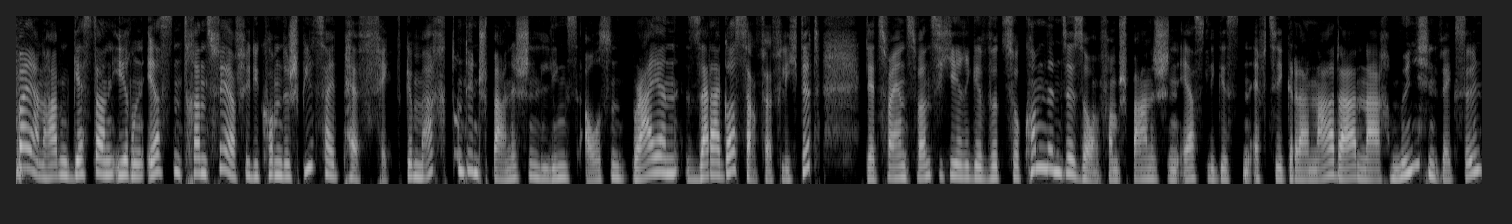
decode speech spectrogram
Bayern haben gestern ihren ersten Transfer für die kommende Spielzeit perfekt gemacht und den spanischen Linksaußen Brian Zaragoza verpflichtet. Der 22-Jährige wird zur kommenden Saison vom spanischen Erstligisten FC Granada nach München wechseln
